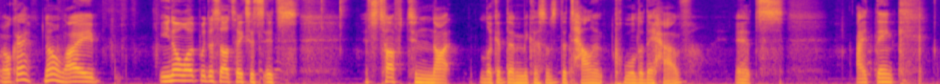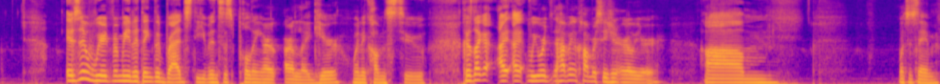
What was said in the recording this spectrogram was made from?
Okay. No, I. You know what? With the Celtics, it's it's it's tough to not look at them because of the talent pool that they have. It's. I think. Is it weird for me to think that Brad Stevens is pulling our, our leg here when it comes to, because like I, I we were having a conversation earlier, um, what's his name,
